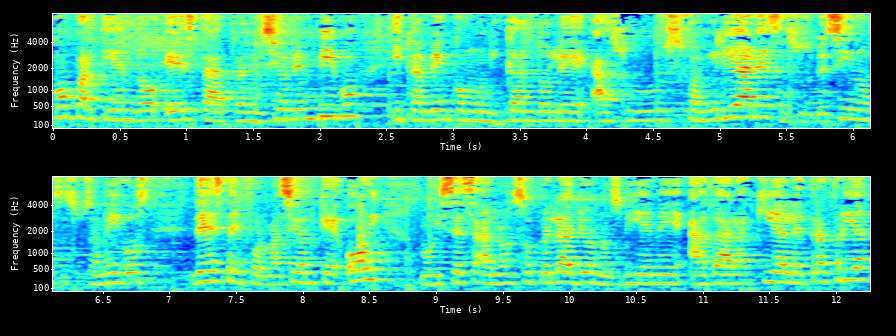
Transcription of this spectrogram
compartiendo esta transmisión en vivo y también comunicándole a sus familiares, a sus vecinos, a sus amigos de esta información que hoy Moisés Alonso Pelayo nos viene a dar aquí a Letra Fría.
